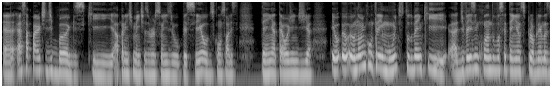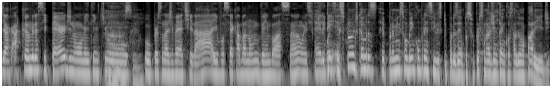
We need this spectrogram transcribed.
é, essa parte de bugs que aparentemente as versões do PC ou dos consoles têm até hoje em dia eu, eu, eu, não encontrei muitos. Tudo bem que uh, de vez em quando você tem os problemas de a, a câmera se perde no momento em que ah, o, o personagem vai atirar e você acaba não vendo a ação. Esse tipo é, ele tem, esses problemas de câmeras, eh, para mim, são bem compreensíveis. Que, por exemplo, se o personagem ele tá encostado em uma parede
